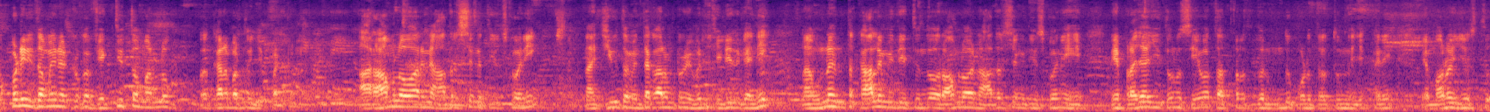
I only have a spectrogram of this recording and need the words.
అప్పటి నిజమైనట్టు ఒక వ్యక్తిత్వం మనలో కనబడుతుంది చెప్పంటున్నాం. ఆ రాముల వారిని ఆదర్శంగా తీసుకొని నా జీవితం ఎంతకాలం ఉంటుందో ఎవరికి తెలియదు కానీ నా ఉన్నంత కాలం ఇది ఎత్తుందో రాముల వారిని ఆదర్శంగా తీసుకొని నేను ప్రజా జీవితంలో సేవ తత్పరతతో ముందు పడుతుందని చెప్పని నేను మనవి చేస్తూ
